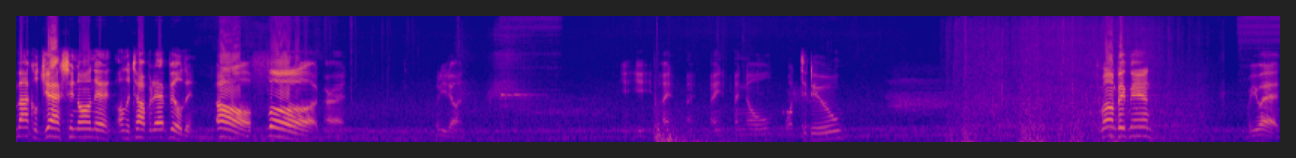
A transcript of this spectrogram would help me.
Michael Jackson on that on the top of that building. Oh fuck! All right. What are you doing? I I I know what to do. Come on, big man. Where you at?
